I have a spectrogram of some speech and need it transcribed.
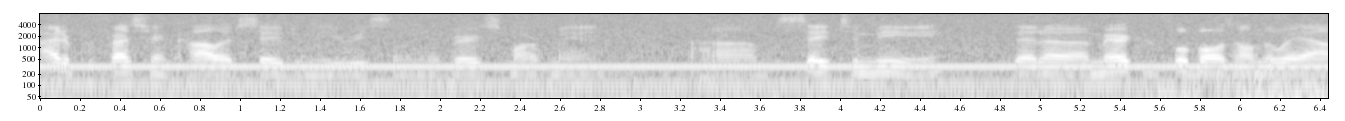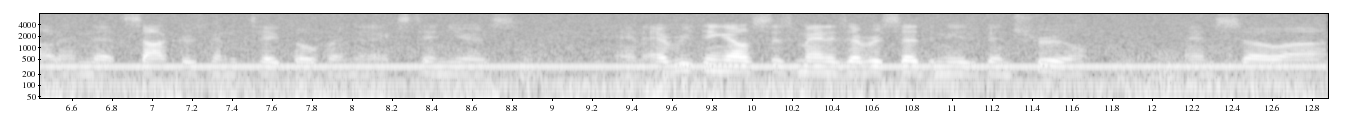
I had a professor in college say to me recently, a very smart man, um, say to me that uh, American football is on the way out and that soccer is going to take over in the next 10 years. And everything else this man has ever said to me has been true. And so uh,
